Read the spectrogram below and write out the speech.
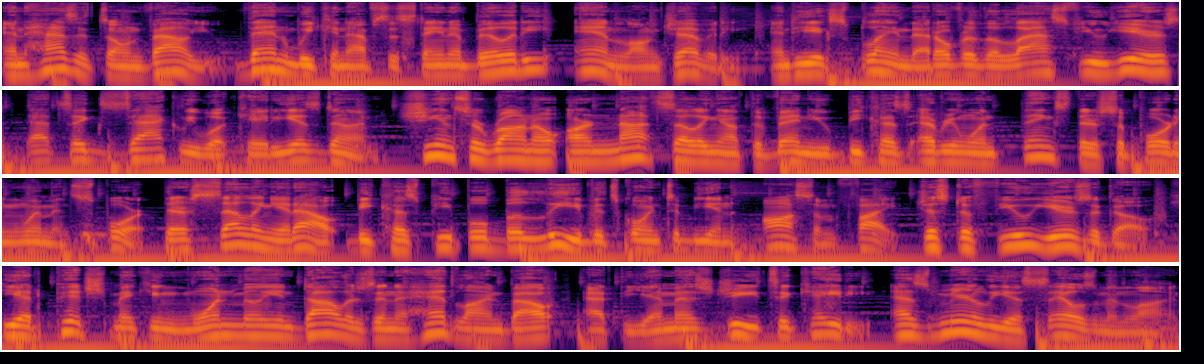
and has its own value, then we can have sustainability and longevity. And he explained that over the last few years, that's exactly what Katie has done. She and Serrano are not selling out the venue because everyone thinks they're supporting women's sport. They're selling it out because people believe it's going to be an awesome fight. Just a few years ago, he had pitched making $1 million in a headline bout at the MSG to Katie as merely a salesman line.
